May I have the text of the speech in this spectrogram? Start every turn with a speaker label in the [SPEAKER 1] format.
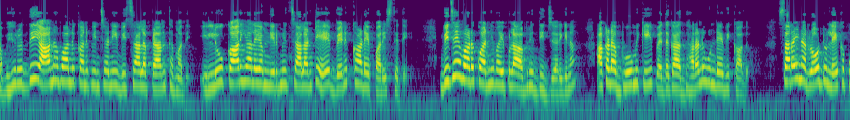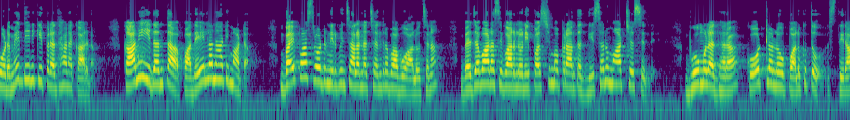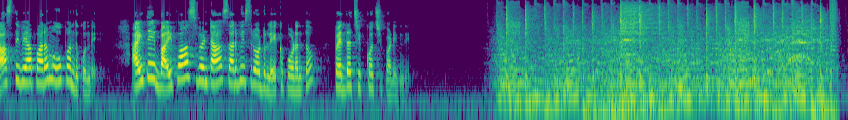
[SPEAKER 1] అభివృద్ధి ఆనవాళ్ళు కనిపించని విశాల ప్రాంతం అది. ఇల్లు కార్యాలయం నిర్మించాలంటే వెనుక్కాడే పరిస్థితి. విజయవాడకు అన్ని వైపులా అభివృద్ధి జరిగినా అక్కడ భూమికి పెద్దగా ధరలు ఉండేవి కాదు. సరైన రోడ్డు లేకపోవడమే దీనికి ప్రధాన కారణం. కానీ ఇదంతా పదేళ్ళ నాటి మాట. బైపాస్ రోడ్డు నిర్మించాలన్న చంద్రబాబు ఆలోచన బెజవాడ శివారులోని పశ్చిమ ప్రాంత దిశను మార్చేసింది. భూముల ధర కోట్లలో పలుకుతూ స్థిరాస్తి వ్యాపారం ఊపందుకుంది. అయితే బైపాస్ వెంట సర్వీస్ రోడ్డు లేకపోవడంతో పెద్ద చిక్కొచ్చి పడింది.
